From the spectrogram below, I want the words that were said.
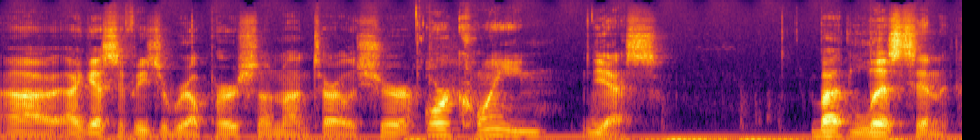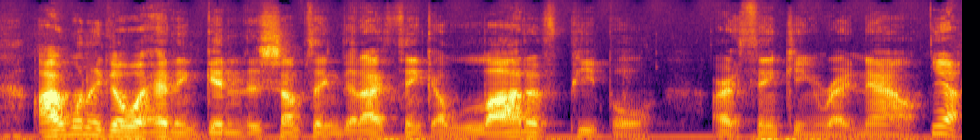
Uh, I guess if he's a real person, I'm not entirely sure. Or Queen. Yes. But listen, I want to go ahead and get into something that I think a lot of people are thinking right now. Yeah.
